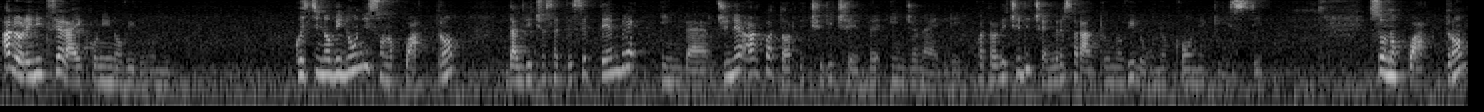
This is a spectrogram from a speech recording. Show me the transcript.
Allora inizierei con i noviluni. Questi noviluni sono quattro dal 17 settembre in Vergine al 14 dicembre in Gemelli. Il 14 dicembre sarà anche un novilunio con eclissi. Sono quattro,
